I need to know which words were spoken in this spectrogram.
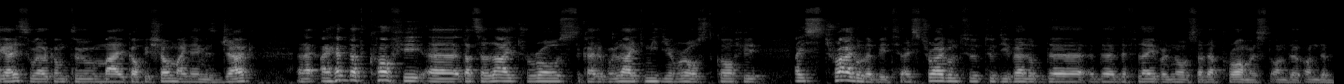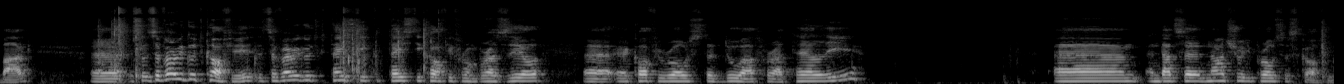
guys, welcome to my coffee show. My name is Jack and I, I have that coffee uh, that's a light roast, kind of a light medium roast coffee. I struggle a bit. I struggle to, to develop the, the, the flavor notes that I promised on the on the bag. Uh, so it's a very good coffee. It's a very good tasty tasty coffee from Brazil. Uh, a coffee roaster Dua Fratelli. Um, and that's a naturally processed coffee.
